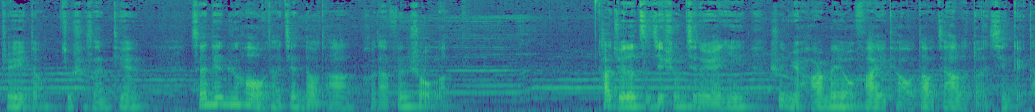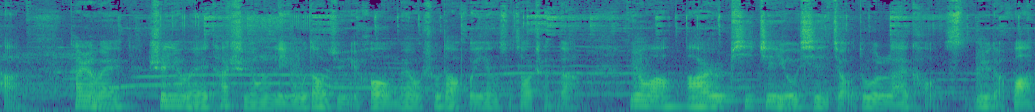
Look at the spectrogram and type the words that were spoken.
这一等就是三天。三天之后，他见到他，和他分手了。他觉得自己生气的原因是女孩没有发一条到家了短信给他。他认为是因为他使用礼物道具以后没有收到回应所造成的。用 RPG 游戏角度来考虑的话，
